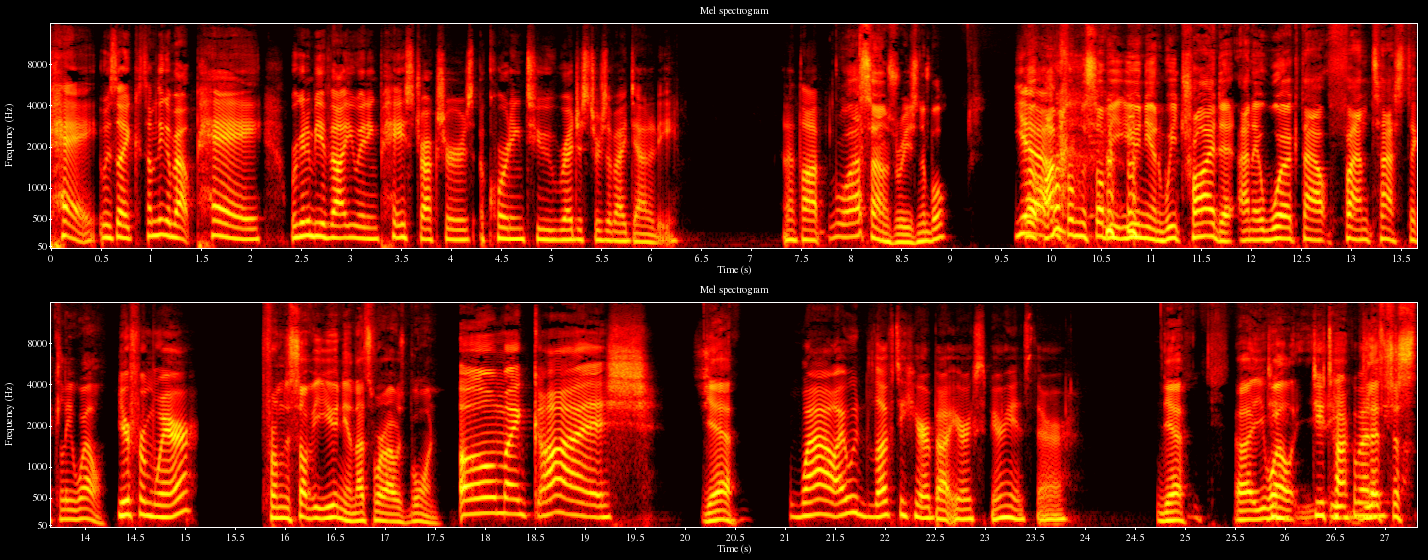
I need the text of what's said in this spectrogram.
pay. It was like something about pay. We're going to be evaluating pay structures according to registers of identity. And I thought, Well, that sounds reasonable. yeah, Look, I'm from the Soviet Union. We tried it and it worked out fantastically well. you're from where? From the Soviet Union, that's where I was born. Oh my gosh. Yeah. Wow. I would love to hear about your experience there. Yeah. Uh, you- well, do you talk about it? Let's just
